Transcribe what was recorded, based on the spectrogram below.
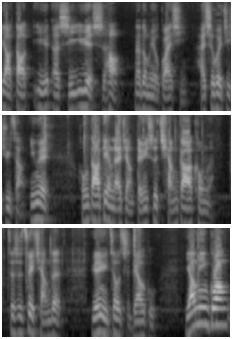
要到一月呃十一月十号，那都没有关系，还是会继续涨，因为宏达电来讲等于是强轧空了，这是最强的元宇宙指标股。阳明光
